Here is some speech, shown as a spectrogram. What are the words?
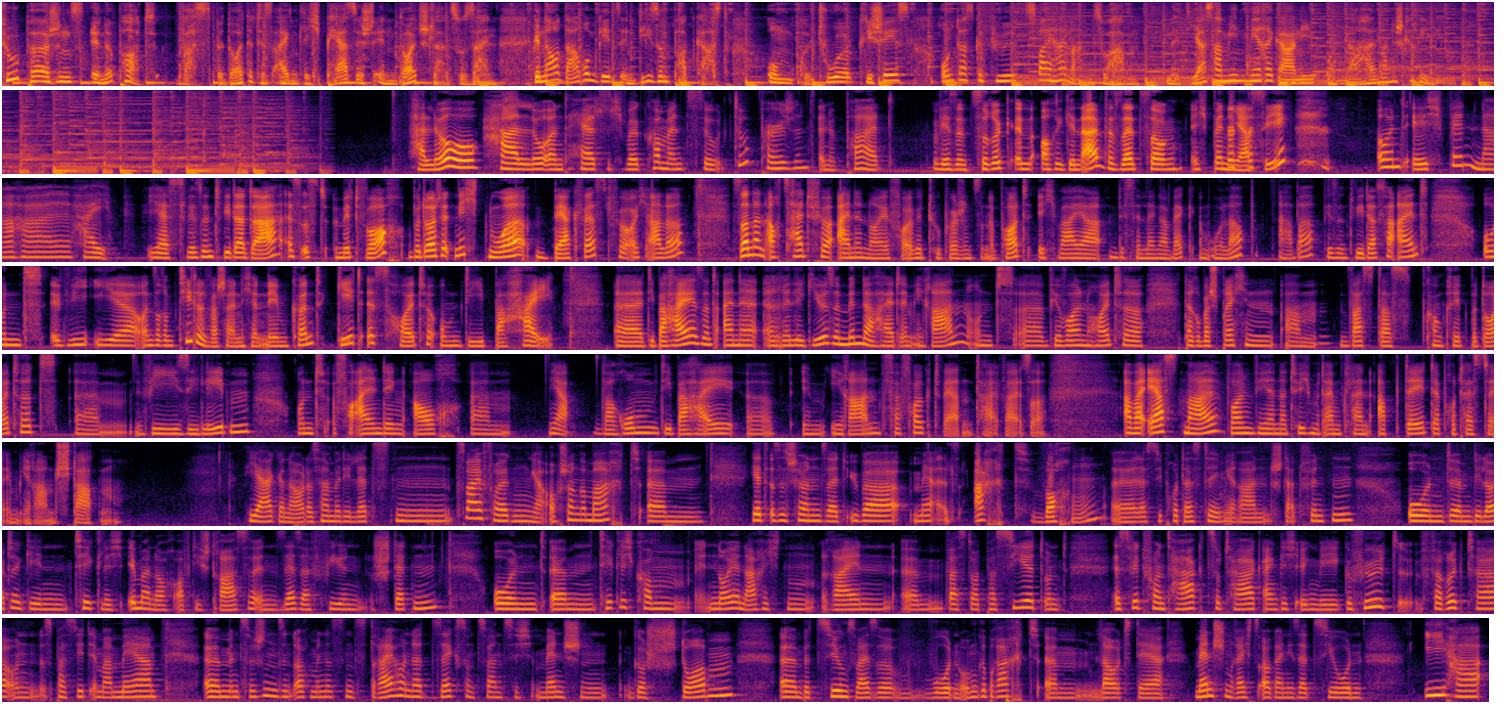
Two Persians in a Pot. Was bedeutet es eigentlich, persisch in Deutschland zu sein? Genau darum geht es in diesem Podcast. Um Kultur, Klischees und das Gefühl, zwei Heimaten zu haben. Mit Yasamin Meregani und Nahal Manish-Karimi. Hallo. Hallo und herzlich willkommen zu Two Persians in a Pot. Wir sind zurück in Originalbesetzung. Ich bin Yassi. Und ich bin Nahal. Hi. Yes, wir sind wieder da. Es ist Mittwoch, bedeutet nicht nur Bergfest für euch alle, sondern auch Zeit für eine neue Folge Two Persians in a Pod. Ich war ja ein bisschen länger weg im Urlaub, aber wir sind wieder vereint. Und wie ihr unserem Titel wahrscheinlich entnehmen könnt, geht es heute um die Bahai. Äh, die Bahai sind eine religiöse Minderheit im Iran und äh, wir wollen heute darüber sprechen, ähm, was das konkret bedeutet, ähm, wie sie leben und vor allen Dingen auch, ähm, ja, warum die Bahai äh, im Iran verfolgt werden teilweise. Aber erstmal wollen wir natürlich mit einem kleinen Update der Proteste im Iran starten. Ja, genau. Das haben wir die letzten zwei Folgen ja auch schon gemacht. Ähm, jetzt ist es schon seit über mehr als acht Wochen, äh, dass die Proteste im Iran stattfinden. Und ähm, die Leute gehen täglich immer noch auf die Straße in sehr, sehr vielen Städten. Und ähm, täglich kommen neue Nachrichten rein, ähm, was dort passiert. Und es wird von Tag zu Tag eigentlich irgendwie gefühlt äh, verrückter und es passiert immer mehr. Ähm, inzwischen sind auch mindestens 326 Menschen gestorben äh, beziehungsweise wurden umgebracht. Ähm, laut der Menschenrechtsorganisation IHRNGO.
